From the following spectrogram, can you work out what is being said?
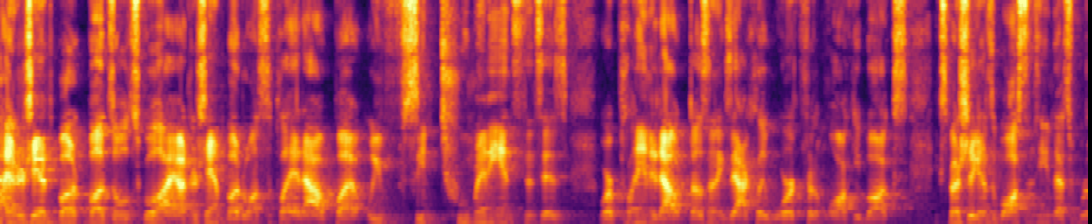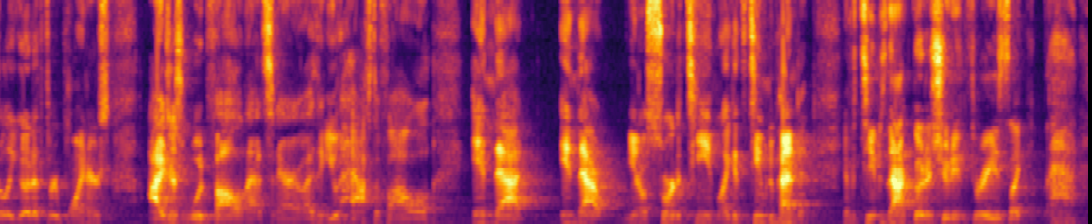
I understand Bud, Bud's old school. I understand Bud wants to play it out, but we've seen too many instances where playing it out doesn't exactly work for the Milwaukee Bucks, especially against a Boston team that's really good at three pointers. I just would foul in that scenario. I think you have to foul in that in that you know sort of team. Like it's team dependent. If a team's not good at shooting threes, like. Ah,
